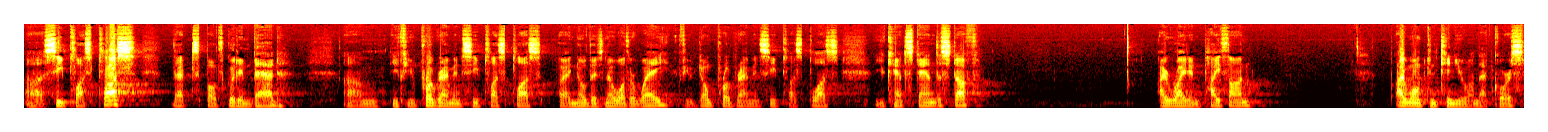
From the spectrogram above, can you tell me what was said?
uh, C++. That's both good and bad. Um, if you program in C++, I know there's no other way. If you don't program in C++, you can't stand the stuff. I write in Python. I won't continue on that course.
